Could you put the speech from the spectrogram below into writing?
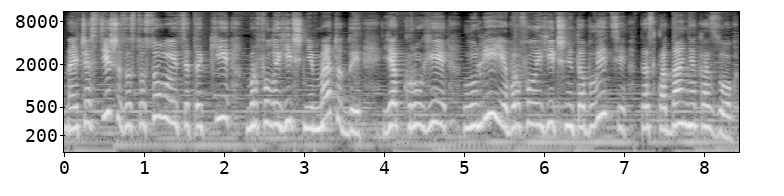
Найчастіше застосовуються такі морфологічні методи, як круги Лулія, морфологічні таблиці та складання казок.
